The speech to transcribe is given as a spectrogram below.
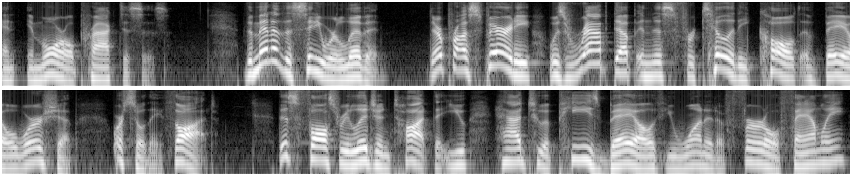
and immoral practices. The men of the city were livid. Their prosperity was wrapped up in this fertility cult of Baal worship, or so they thought. This false religion taught that you had to appease Baal if you wanted a fertile family,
